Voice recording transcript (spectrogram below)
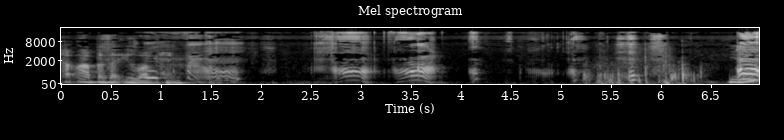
Tell Abba that you love him. Yeah?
